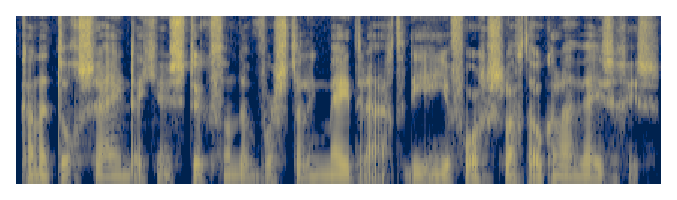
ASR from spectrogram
kan het toch zijn dat je een stuk van de worsteling meedraagt, die in je voorgeslacht ook al aanwezig is.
